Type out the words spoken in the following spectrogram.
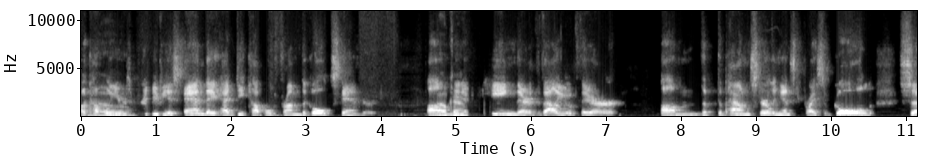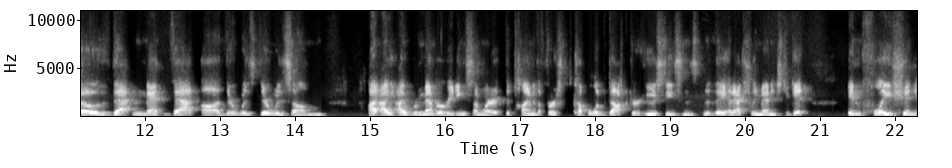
a couple Oh. years previous and they had decoupled from the gold standard um, Okay. you know, seeing their the value of their um, the, the pound sterling against the price of gold. So that meant that uh, there was there was um, I, I, remember reading somewhere at the time of the first couple of Doctor Who seasons that they had actually managed to get inflation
